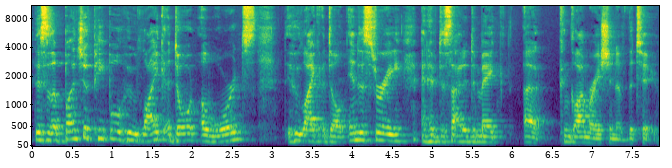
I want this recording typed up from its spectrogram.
this is a bunch of people who like adult awards, who like adult industry, and have decided to make a conglomeration of the two.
